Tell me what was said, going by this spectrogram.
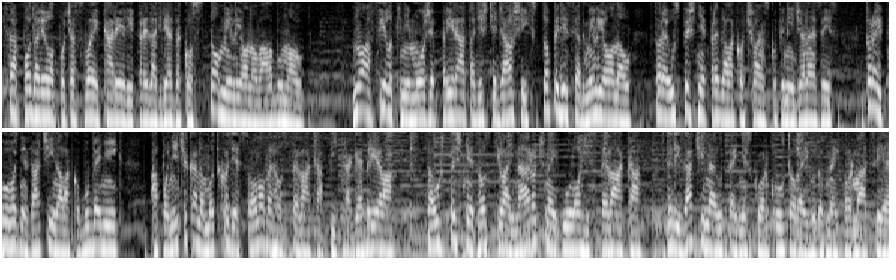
sa podarilo počas svojej kariéry predať viac ako 100 miliónov albumov. No a Phil k ním môže prirátať ešte ďalších 150 miliónov, ktoré úspešne predal ako člen skupiny Genesis, ktorej pôvodne začínal ako bubeník a po nečakanom odchode solového speváka Petra Gabriela sa úspešne zhostil aj náročnej úlohy speváka, vtedy začínajúcej neskôr kultovej hudobnej formácie.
